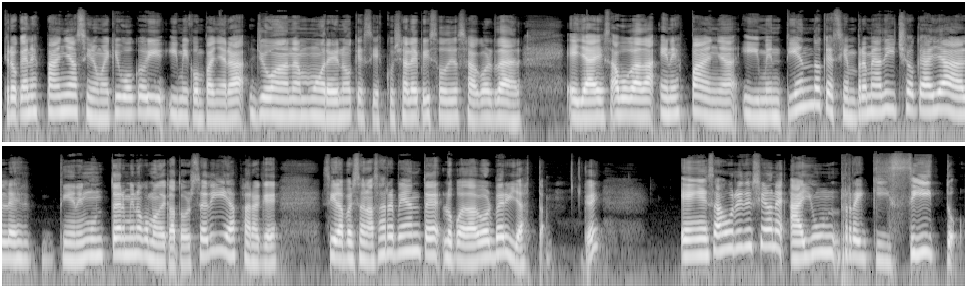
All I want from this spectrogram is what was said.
Creo que en España, si no me equivoco, y, mi compañera Joana Moreno, que si escucha el episodio se va a acordar, ella es abogada en España y me entiendo que siempre me ha dicho que allá les tienen un término como de 14 días para que si la persona se arrepiente, lo puede devolver y ya está. En esas jurisdicciones hay un requisito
